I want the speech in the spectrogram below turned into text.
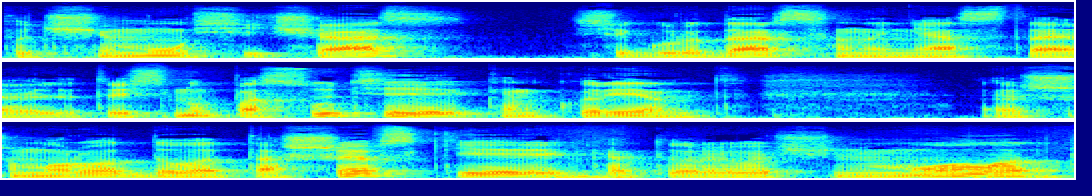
почему сейчас Сигурдарсона не оставили? То есть, ну, по сути, конкурент Шамуродова Ташевский, который очень молод,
